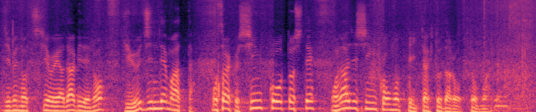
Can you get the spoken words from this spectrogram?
自分の父親ダビデの友人でもあった。おそらく信仰として同じ信仰を持っていた人だろうと思われます。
